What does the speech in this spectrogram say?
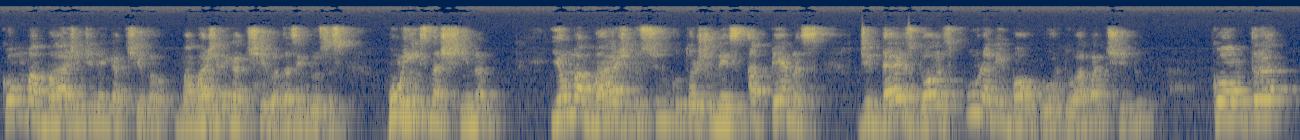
com uma margem de negativa, uma margem negativa das indústrias ruins na China e uma margem do sinocultor chinês apenas de 10 dólares por animal gordo abatido contra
